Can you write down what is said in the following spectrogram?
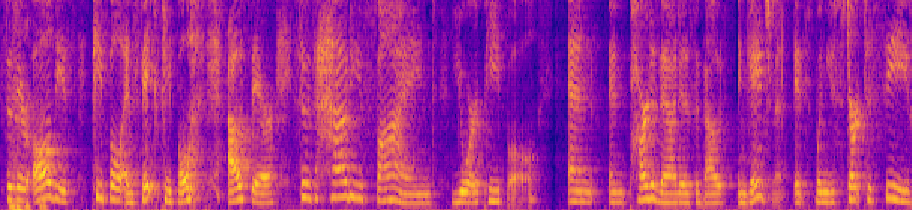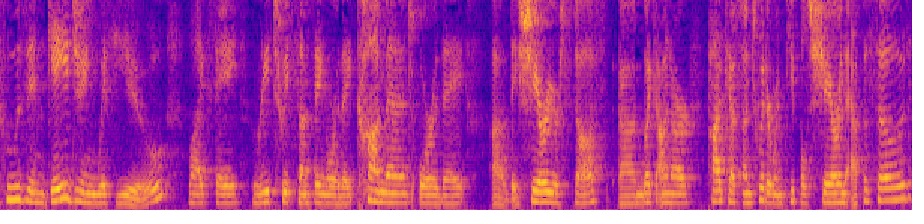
So there are all these people and fake people out there. So it's how do you find your people? And, and part of that is about engagement. It's when you start to see who's engaging with you, like they retweet something or they comment or they uh, they share your stuff. Um, like on our podcast on Twitter, when people share an episode,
